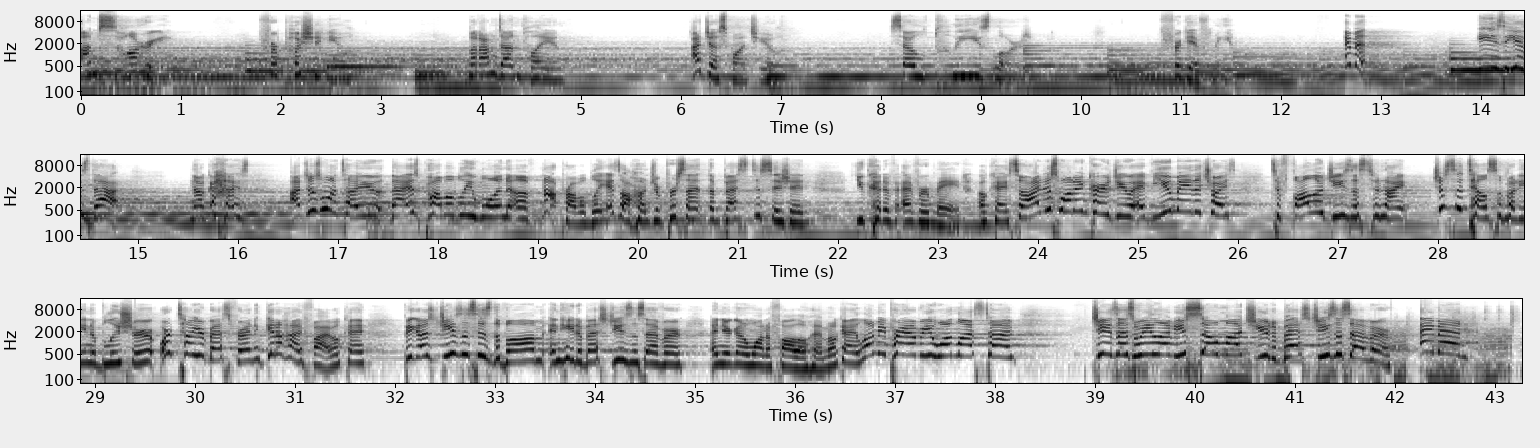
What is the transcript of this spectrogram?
I'm sorry for pushing you, but I'm done playing. I just want you. So please, Lord, forgive me. Amen. Easy as that. Now, guys, I just want to tell you that is probably one of, not probably, it's 100% the best decision you could have ever made. Okay, so I just want to encourage you if you made the choice to follow Jesus tonight, just to tell somebody in a blue shirt or tell your best friend and get a high five, okay? Because Jesus is the bomb and he the best Jesus ever, and you're gonna wanna follow him, okay? Let me pray over you one last time. Jesus, we love you so much. You're the best Jesus ever. Amen.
